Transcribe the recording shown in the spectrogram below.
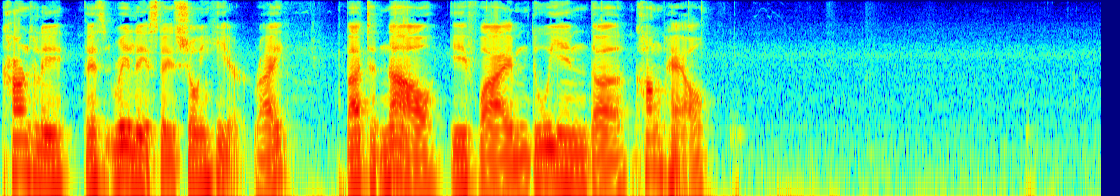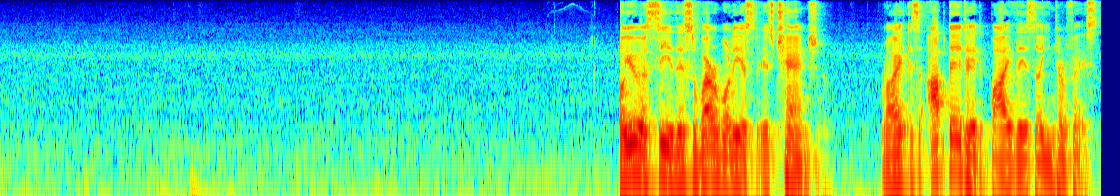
currently this list is showing here, right? But now if I'm doing the compile, you will see this variable list is changed, right? It's updated by this interface.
